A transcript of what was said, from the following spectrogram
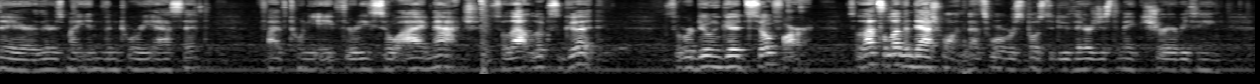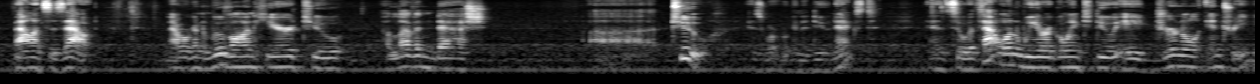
there. There's my inventory asset, 528.30. So I match. So that looks good. So we're doing good so far. So that's 11-1. That's what we're supposed to do there just to make sure everything balances out. Now we're going to move on here to 11-2 uh, is what we're going to do next. And so with that one, we are going to do a journal entry.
